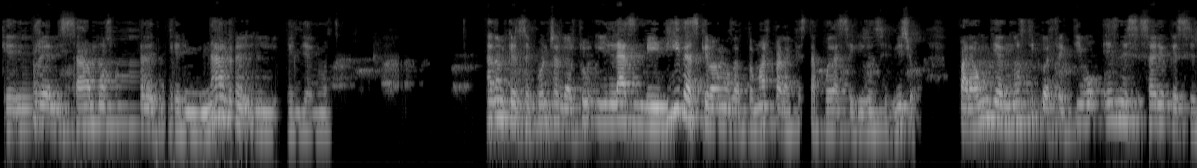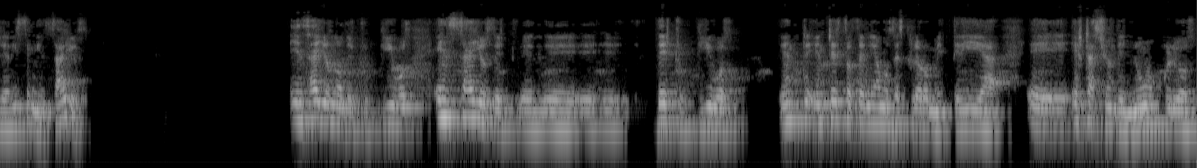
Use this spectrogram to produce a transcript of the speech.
que realizamos para determinar el diagnóstico en que se encuentra la y las medidas que vamos a tomar para que ésta pueda seguir en servicio. Para un diagnóstico efectivo es necesario que se realicen ensayos. Ensayos no destructivos, ensayos destructivos. Entre, entre, estos teníamos esclerometría, eh, extracción de núcleos,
